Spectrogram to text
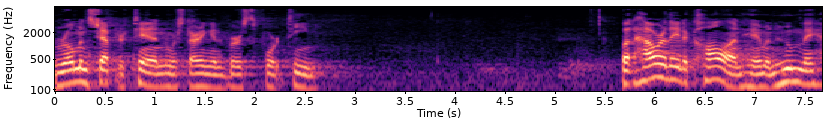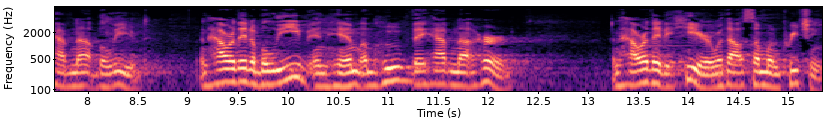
Romans chapter 10, we're starting in verse 14. But how are they to call on him in whom they have not believed? And how are they to believe in him of whom they have not heard? And how are they to hear without someone preaching?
